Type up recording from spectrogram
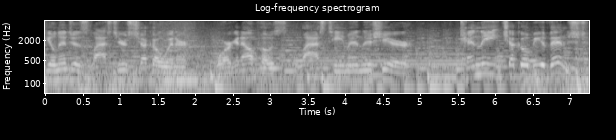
Teal Ninjas, last year's Chucko winner. Oregon Outpost, last team in this year. Can the Chucko be avenged?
